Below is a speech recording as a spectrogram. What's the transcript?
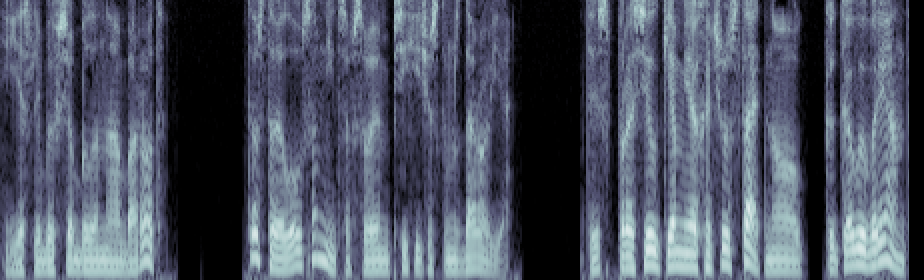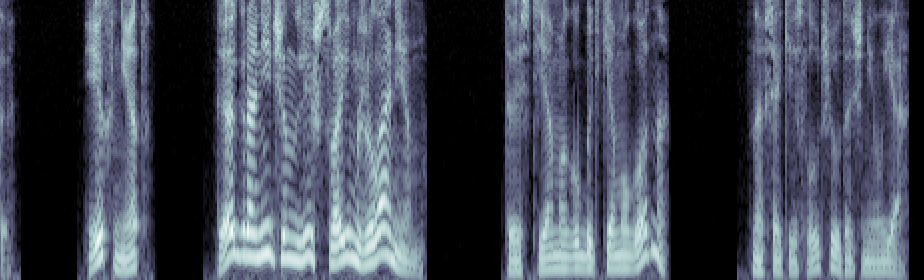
Если бы все было наоборот, то стоило усомниться в своем психическом здоровье. Ты спросил, кем я хочу стать, но каковы варианты? Их нет. Ты ограничен лишь своим желанием. То есть я могу быть кем угодно? На всякий случай уточнил я.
